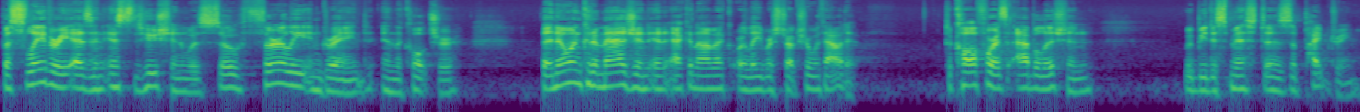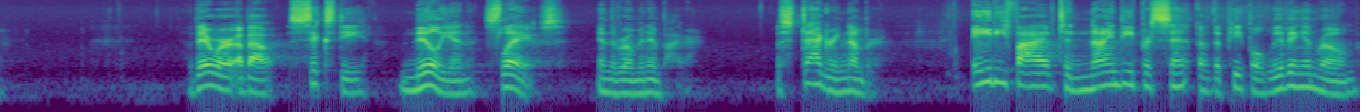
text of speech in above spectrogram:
But slavery as an institution was so thoroughly ingrained in the culture that no one could imagine an economic or labor structure without it. To call for its abolition would be dismissed as a pipe dream. There were about 60 million slaves in the Roman Empire. A staggering number. 85 to 90% of the people living in Rome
